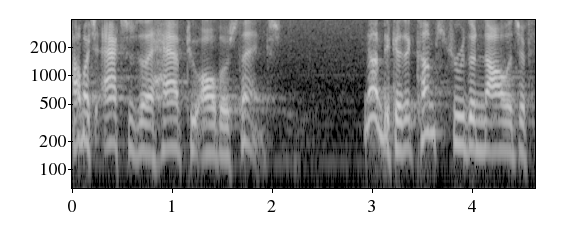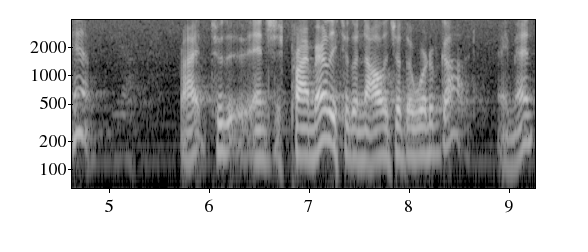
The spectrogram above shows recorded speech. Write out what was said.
How much access do they have to all those things? None, because it comes through the knowledge of Him, right? To the, and primarily through the knowledge of the Word of God. Amen.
